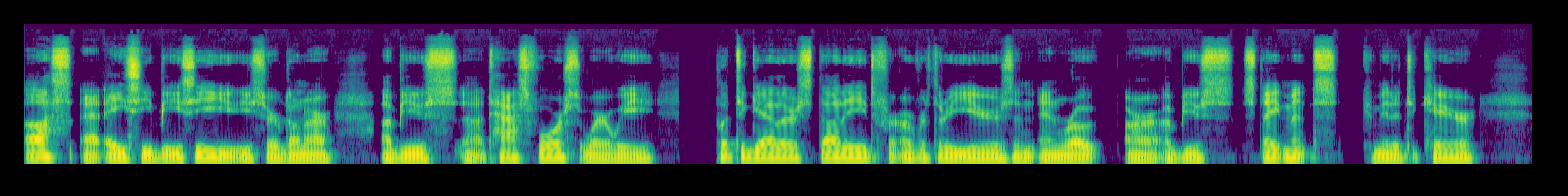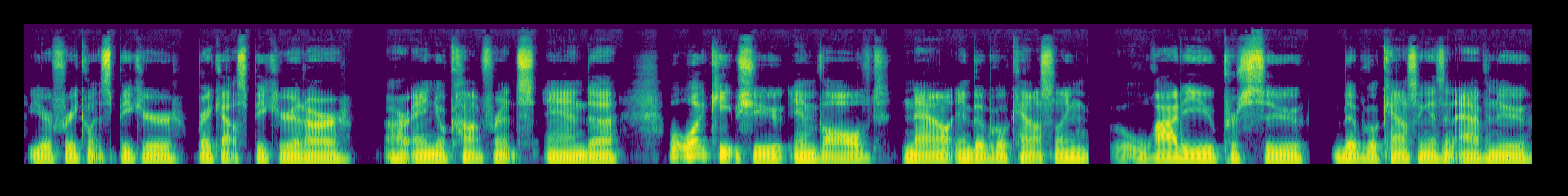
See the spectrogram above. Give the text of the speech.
us at ACBC. You, you served on our abuse uh, task force where we put together, studied for over three years, and, and wrote our abuse statements, committed to care. You're a frequent speaker, breakout speaker at our our annual conference. And uh, what keeps you involved now in biblical counseling? Why do you pursue biblical counseling as an avenue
